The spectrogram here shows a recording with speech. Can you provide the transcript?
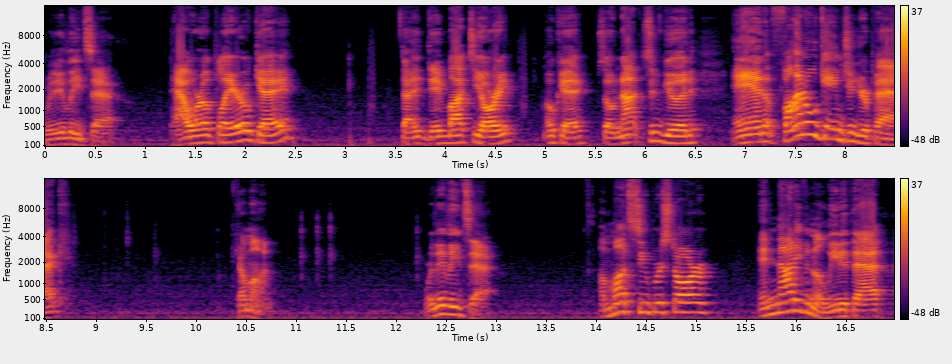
Where the Elites at? Power up player, okay. Dave Bakhtiari, okay. So not too good. And final game changer pack. Come on. Where the elites at? A MUT Superstar, and not even elite at that.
